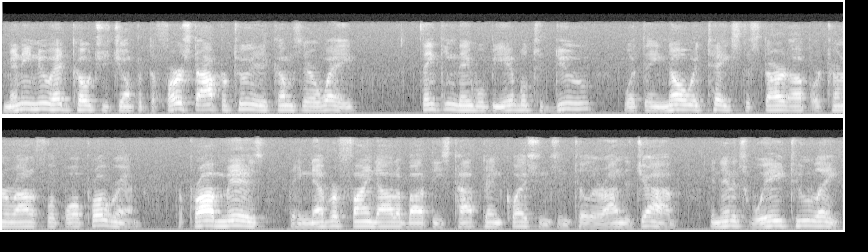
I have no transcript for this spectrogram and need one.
Many new head coaches jump at the first opportunity that comes their way, thinking they will be able to do what they know it takes to start up or turn around a football program. The problem is they never find out about these top 10 questions until they're on the job, and then it's way too late.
